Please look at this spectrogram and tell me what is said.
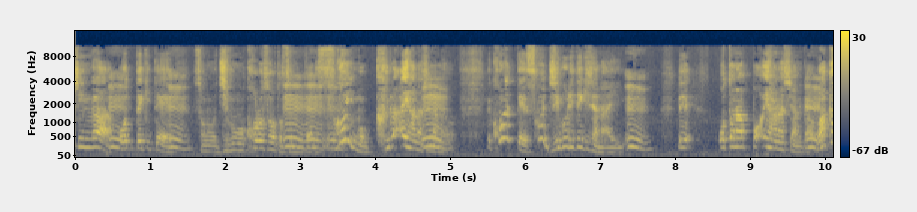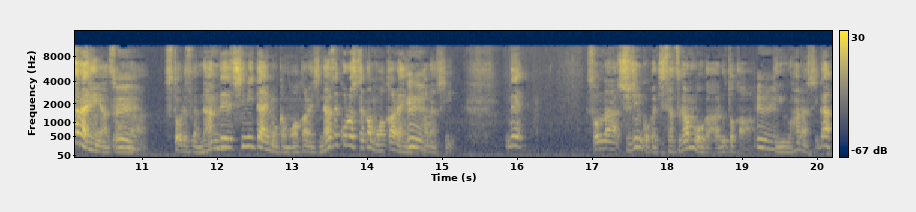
身が追ってきて、うん。その自分を殺そうとするみたいな、すごいもう暗い話なのよ、これってすごいジブリ的じゃない、うん。で大人っぽい話やんか、うん。分からへんやんそんな、うん。ストレスが。なんで死にたいのかも分からへんしなぜ殺したかも分からへん話、でそんな主人公が自殺願望があるとかっていう話が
